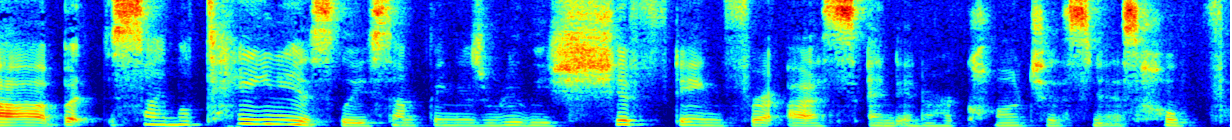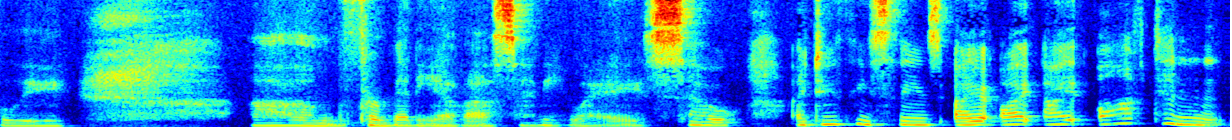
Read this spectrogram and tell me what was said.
Uh, but simultaneously, something is really shifting for us and in our consciousness, hopefully um, for many of us anyway. So I do these things. I, I, I, often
